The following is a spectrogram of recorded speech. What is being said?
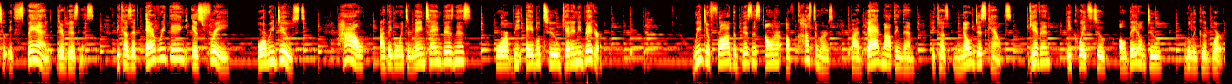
to expand their business because if everything is free or reduced, how are they going to maintain business or be able to get any bigger? We defraud the business owner of customers by bad mouthing them because no discounts given equates to, oh, they don't do really good work.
